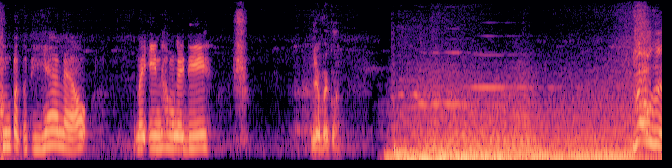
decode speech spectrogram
คุณปัตตภีแย่แล้วนายอินทำไงดี เงียบไว้ก่อน เร็วสิ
